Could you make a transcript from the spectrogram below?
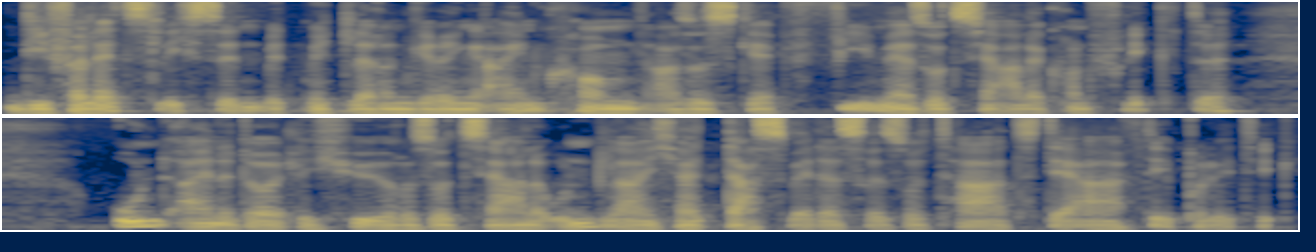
die verletzlich sind mit mittleren geringen Einkommen. Also es gäbe viel mehr soziale Konflikte und eine deutlich höhere soziale Ungleichheit. Das wäre das Resultat der AfD-Politik.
